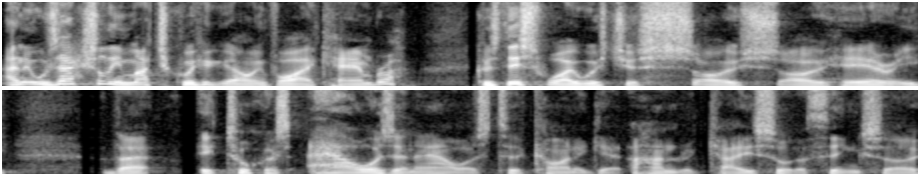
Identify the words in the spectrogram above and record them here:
And it was actually much quicker going via Canberra, because this way was just so, so hairy that it took us hours and hours to kind of get 100k sort of thing. So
